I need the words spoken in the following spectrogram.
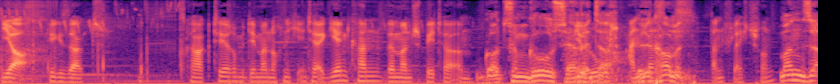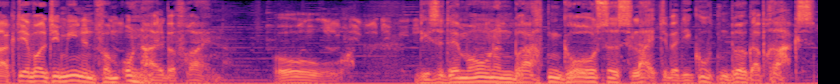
ja, wie gesagt, Charaktere, mit denen man noch nicht interagieren kann, wenn man später ähm, Gott zum Gruß, Herr Ritter. Willkommen. Ist, dann vielleicht schon. Man sagt, ihr wollt die Minen vom Unheil befreien. Oh, diese Dämonen brachten großes Leid über die guten Bürger Prags.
